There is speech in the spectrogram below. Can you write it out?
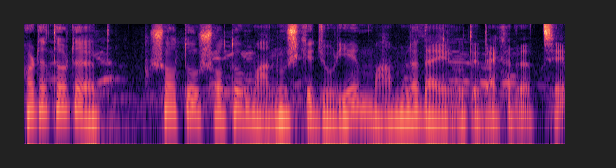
হঠাৎ হঠাৎ শত শত মানুষকে জড়িয়ে মামলা দায়ের হতে দেখা যাচ্ছে।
